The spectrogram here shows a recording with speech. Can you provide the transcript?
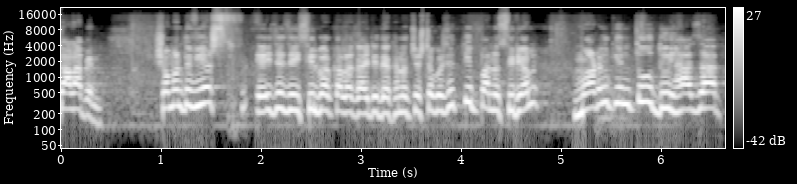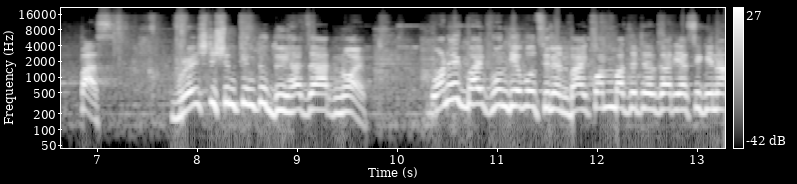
চালাবেন। সমান্ত ভিউয়ার্স এই যে যেই সিলভার কালার গাড়িটি দেখানোর চেষ্টা করেছি, তিপ্পান্ন সিরিয়াল মডেল কিন্তু দুই হাজার পাঁচ। রেজিস্ট্রেশন কিন্তু দুই হাজার নয়। অনেক ভাই ফোন দিয়ে বলছিলেন, ভাই, কম বাজেটের গাড়ি আছে কিনা?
